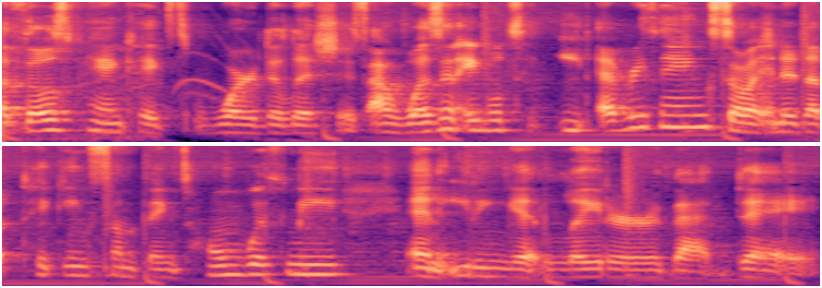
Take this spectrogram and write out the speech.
but those pancakes were delicious. I wasn't able to eat everything, so I ended up taking some things home with me and eating it later that day.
